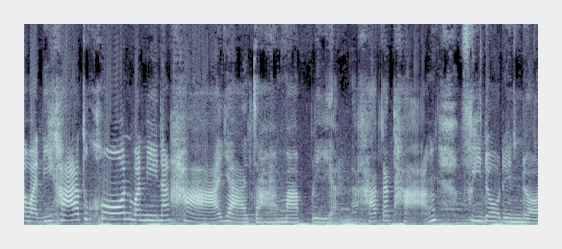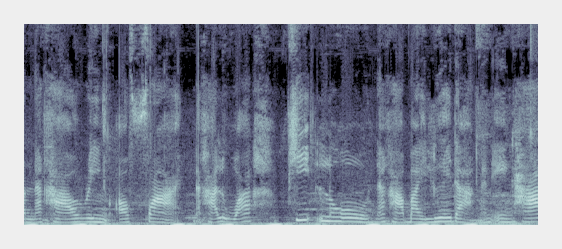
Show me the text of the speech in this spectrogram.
สวัสดีค่ะทุกคนวันนี้นะคะยาจะมาเปลี่ยนนะคะ กระถางฟีโดเดนดอนนะคะ Ring of Fire นะคะ หรือว่าพิโลนะคะ ใบเลื่อยด่างนั่นเองค่ะ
